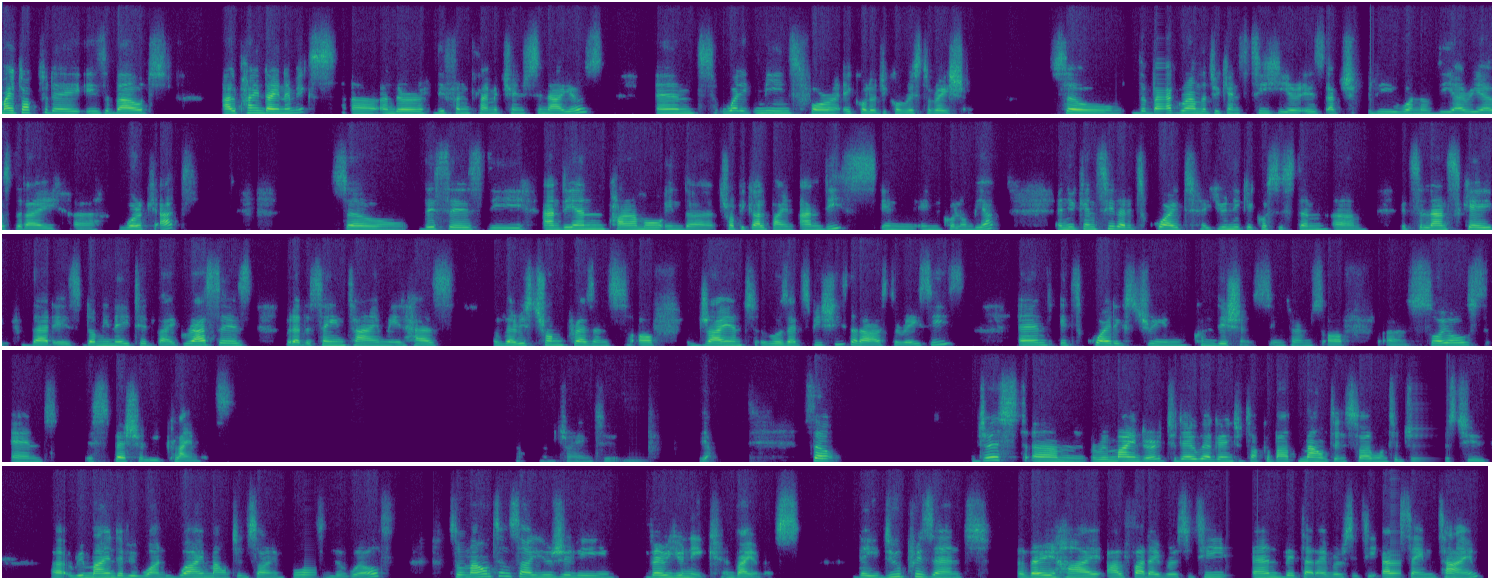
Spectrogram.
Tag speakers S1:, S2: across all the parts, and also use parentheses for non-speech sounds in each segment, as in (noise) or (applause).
S1: my talk today is about alpine dynamics uh, under different climate change scenarios and what it means for ecological restoration. So the background that you can see here is actually one of the areas that I uh, work at. So this is the Andean Paramo in the tropical alpine Andes in, in Colombia. And you can see that it's quite a unique ecosystem. Um, it's a landscape that is dominated by grasses, but at the same time, it has a very strong presence of giant rosette species that are asteraceae. And it's quite extreme conditions in terms of uh, soils and especially climates. I'm trying to, yeah. So just um, a reminder, today we are going to talk about mountains. So I wanted just to uh, remind everyone why mountains are important in the world. So mountains are usually very unique environments. They do present a very high alpha diversity and beta diversity at the same time.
